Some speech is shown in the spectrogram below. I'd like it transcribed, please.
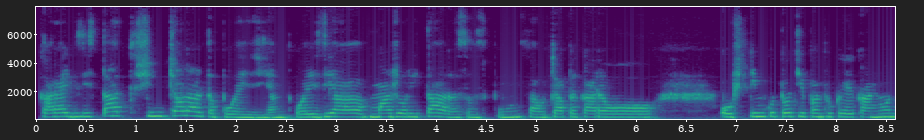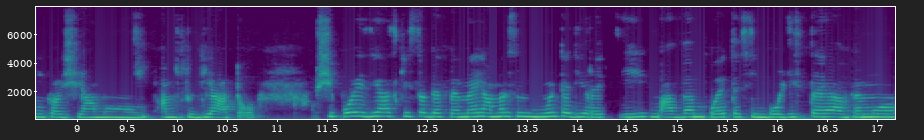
care a existat și în cealaltă poezie, în poezia majoritară, să spun, sau cea pe care o, o știm cu toții pentru că e canonică și am, am studiat-o și poezia scrisă de femei a mers în multe direcții. Avem poete simboliste, avem uh,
